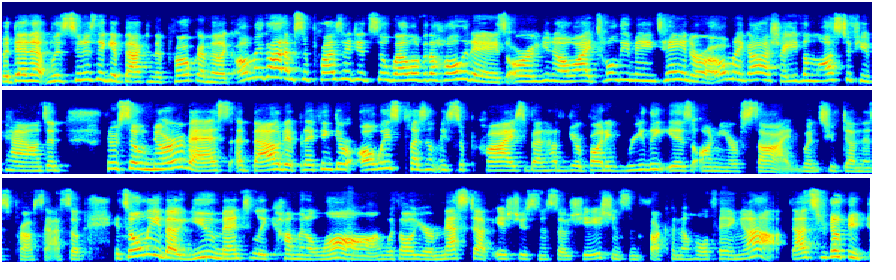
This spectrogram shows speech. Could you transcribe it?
But then as soon as they get back in the program, they're like, oh my God, I'm surprised I did so well over the holidays or you know i totally maintained or oh my gosh i even lost a few pounds and they're so nervous about it but i think they're always pleasantly surprised about how your body really is on your side once you've done this process so it's only about you mentally coming along with all your messed up issues and associations and fucking the whole thing up. That's really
